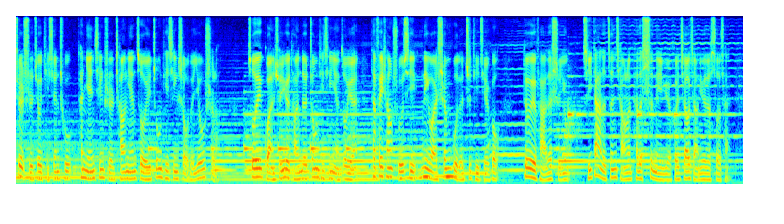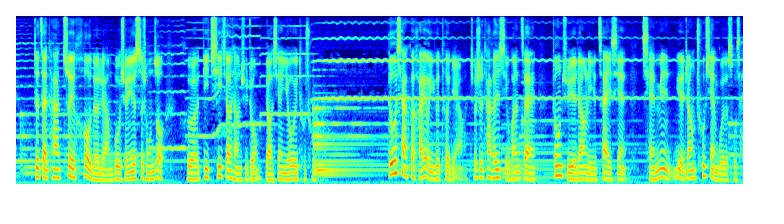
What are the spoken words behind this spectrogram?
这时就体现出他年轻时常年作为中提琴手的优势了。作为管弦乐团的中提琴演奏员，他非常熟悉内外声部的肢体结构，对位法的使用极大地增强了他的室内乐和交响乐的色彩。这在他最后的两部弦乐四重奏和第七交响曲中表现尤为突出。多夏克还有一个特点啊，就是他很喜欢在终曲乐章里再现前面乐章出现过的素材，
